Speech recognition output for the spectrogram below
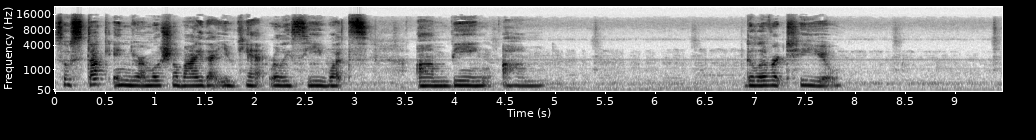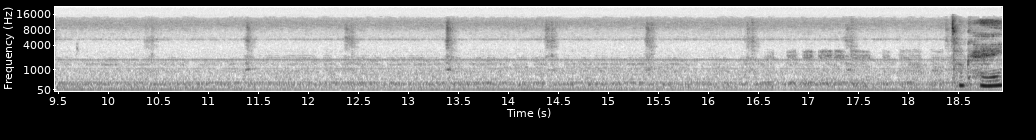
So stuck in your emotional body that you can't really see what's um, being um, delivered to you. Okay.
